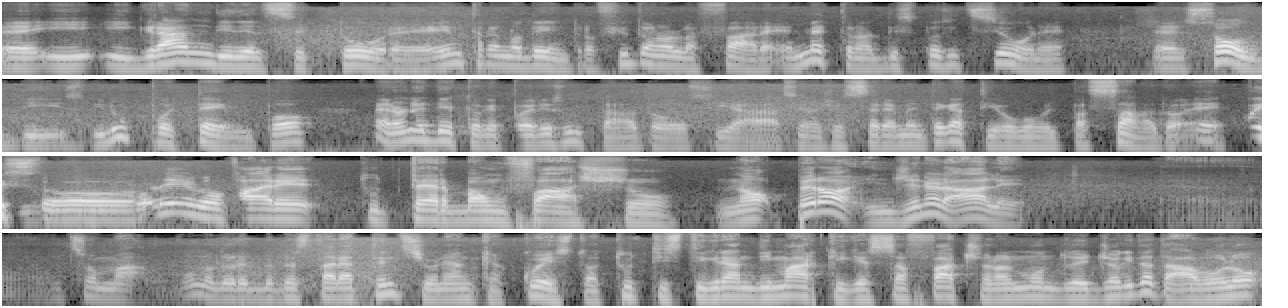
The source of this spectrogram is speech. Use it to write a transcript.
eh, i, i grandi del settore entrano dentro, fiutano l'affare e mettono a disposizione eh, soldi, sviluppo e tempo, beh, non è detto che poi il risultato sia, sia necessariamente cattivo come il passato. E questo volevo fare tutt'erba un fascio, no, però in generale, eh, insomma, uno dovrebbe prestare attenzione anche a questo, a tutti sti grandi marchi che si affacciano al mondo dei giochi da tavolo,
